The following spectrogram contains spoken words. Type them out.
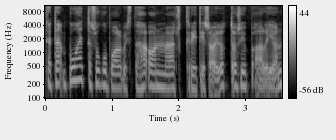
Tätä puhetta sukupolvistahan on myös kritisoitu tosi paljon.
